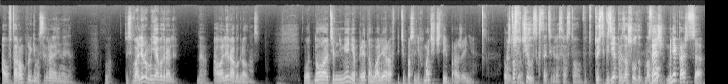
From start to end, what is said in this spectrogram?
а во втором круге мы сыграли 1-1. Вот. То есть Валеру мы не обыграли, да. а Валера обыграл нас. Вот. Но, тем не менее, при этом Валера в пяти последних матчах 4 поражения. Получил. А что случилось, кстати говоря, с Ростовом? Вот, то есть, где произошел этот надлом? Знаешь, мне кажется,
